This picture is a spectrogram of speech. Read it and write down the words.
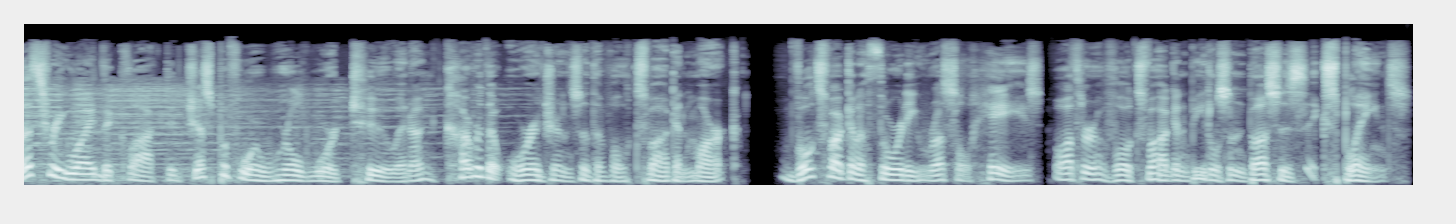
Let's rewind the clock to just before World War II and uncover the origins of the Volkswagen marque. Volkswagen authority Russell Hayes, author of Volkswagen Beetles and Buses, explains.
